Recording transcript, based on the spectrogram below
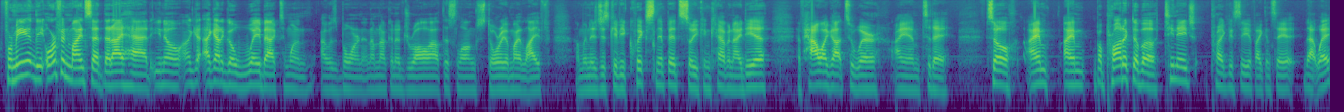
for me, the orphan mindset that I had, you know, I got, I got to go way back to when I was born, and I'm not going to draw out this long story of my life. I'm going to just give you quick snippets so you can have an idea of how I got to where I am today. So, I am I am a product of a teenage pregnancy, if I can say it that way.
